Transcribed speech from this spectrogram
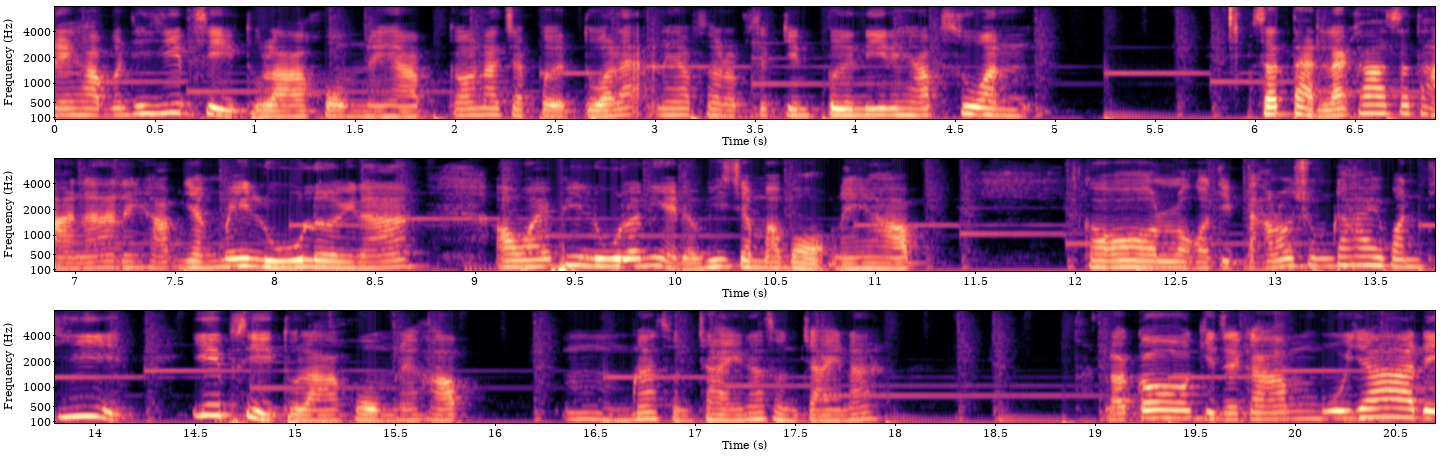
นะครับวันที่ 24 ตุลาคมนะครับ ก็น่าจะเปิดตัวแล้วนะครับสำหรับสกินปืนนี้นะครับ ส่วนสแตทและค่าสถานะนะครับ ยังไม่รู้เลยนะ เอาไว้พี่รู้แล้วเนี่ย เดี๋ยวพี่จะมาบอกนะครับ ก็รอติดตามรับชมได้วันที่ 24 ตุลาคมนะครับ อืม น่าสนใจน่าสนใจนะ แล้วก็กิจกรรมบูย่าเด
